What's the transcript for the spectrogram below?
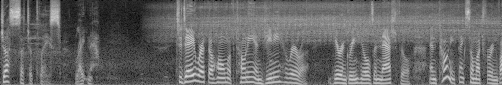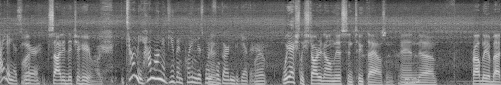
just such a place right now. Today we're at the home of Tony and Jeannie Herrera here in Green Hills in Nashville. And Tony, thanks so much for inviting us well, here. Excited that you're here, Marty. Tell me, how long have you been putting this wonderful yeah. garden together? Well, we actually started on this in 2000, and mm -hmm. uh, probably about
